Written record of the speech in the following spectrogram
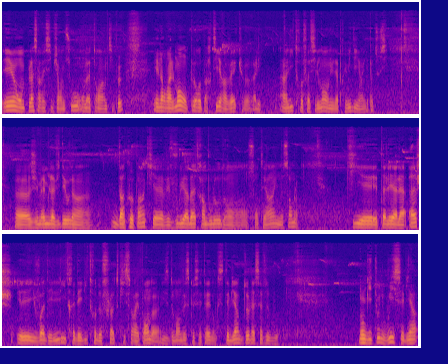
et on place un récipient en dessous, on attend un petit peu, et normalement on peut repartir avec, allez, un litre facilement en une après-midi, il hein, n'y a pas de souci. J'ai même la vidéo d'un copain qui avait voulu abattre un boulot dans son terrain, il me semble qui est allé à la hache et il voit des litres et des litres de flotte qui se répandent. Il se demandait ce que c'était, donc c'était bien de la sève de boulot. Donc Guitoun, oui, c'est bien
